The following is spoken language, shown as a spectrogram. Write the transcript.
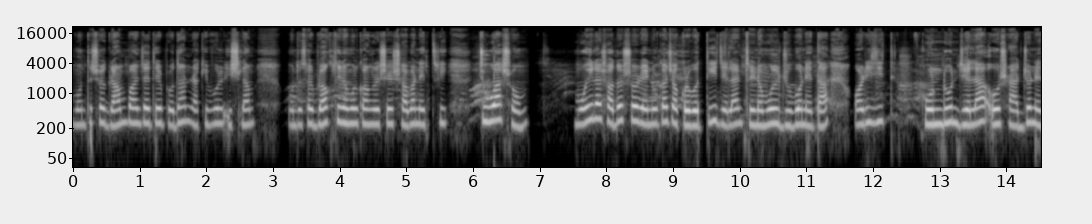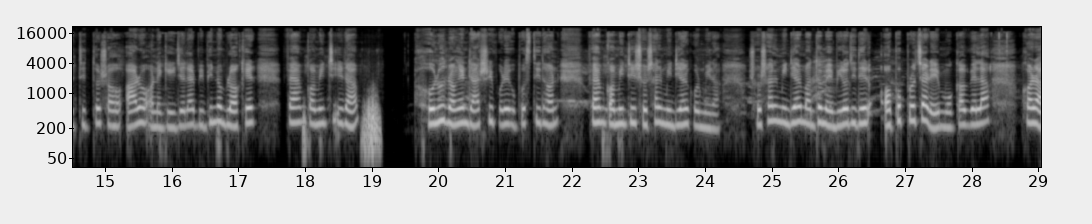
মন্তেশ্বর গ্রাম পঞ্চায়েতের প্রধান রাকিবুল ইসলাম, মন্তেশ্বর ব্লক তৃণমূল কংগ্রেসের সভানেত্রী চুয়া সোম, মহিলা সদস্য রেণুকা চক্রবর্তী, জেলার তৃণমূল যুব নেতা অরিজিৎ কুণ্ডু জেলা ও রাজ্য নেতৃত্ব সহ আরও অনেকেই। জেলার বিভিন্ন ব্লকের ফ্যাম কমিটিরা হলুদ রঙের জার্সি পরে উপস্থিত হন ফ্যাম কমিটির সোশ্যাল মিডিয়ার কর্মীরা। সোশ্যাল মিডিয়ার মাধ্যমে বিরোধীদের অপপ্রচারে মোকাবেলা করা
